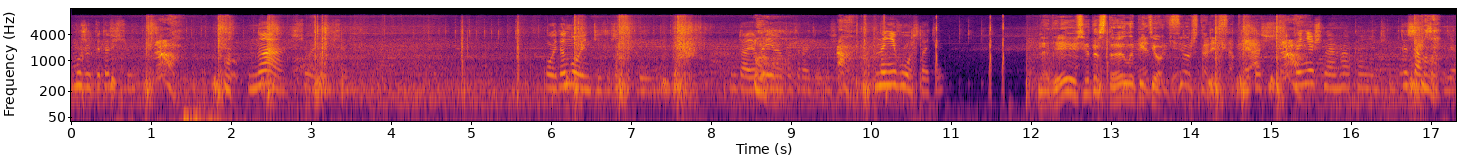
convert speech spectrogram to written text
Мужик, это все. На, все, это все. Ой, это новенькие какие-то да, я время потратил. На него, кстати. Надеюсь, это стоило пятерки. Это все, что ли, Это. Конечно, ага, конечно. Ты сам сопля.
